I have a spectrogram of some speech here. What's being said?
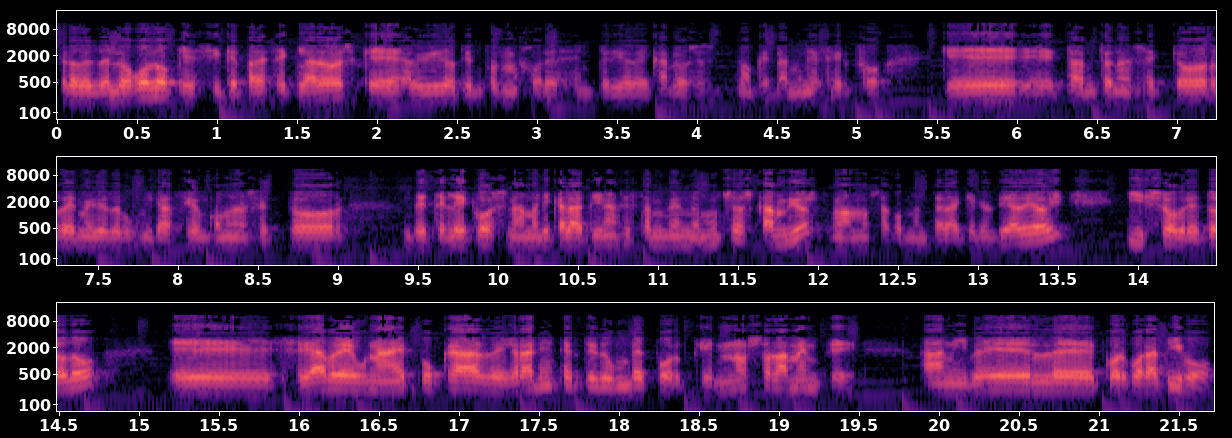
pero desde luego lo que sí que parece claro es que ha vivido tiempos mejores el imperio de Carlos aunque también es cierto que tanto en el sector de medios de comunicación como en el sector de telecos en América Latina se están viendo muchos cambios, vamos a comentar aquí en el día de hoy, y sobre todo eh, se abre una época de gran incertidumbre porque no solamente a nivel eh, corporativo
